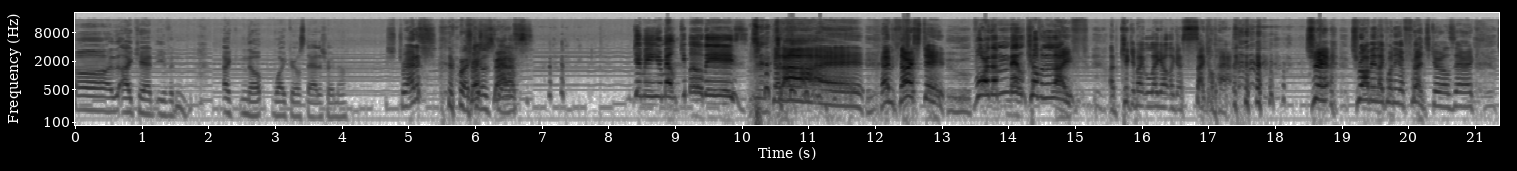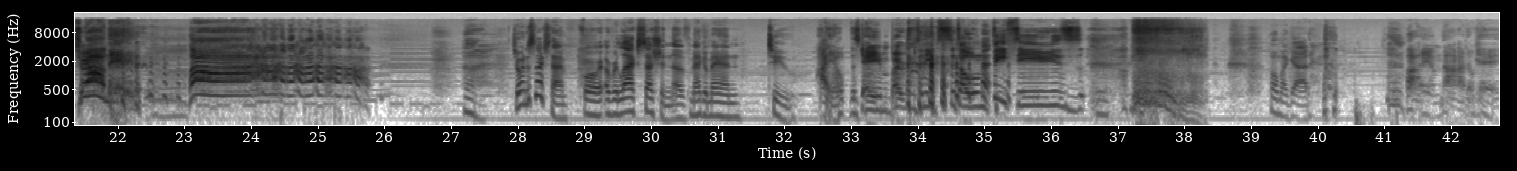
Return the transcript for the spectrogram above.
oh, I can't even. I nope. White girl status right now. Stratus? White Trish girl Stratus! Give me your milky boobies! Cause I am thirsty for the milk of life! I'm kicking my leg out like a psychopath. Tra- draw me like one of your French girls, Eric. Draw me! Ah! Join us next time for a relaxed session of Mega Man 2. I hope this game burns and eats its own feces. Oh my god. I am not okay.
